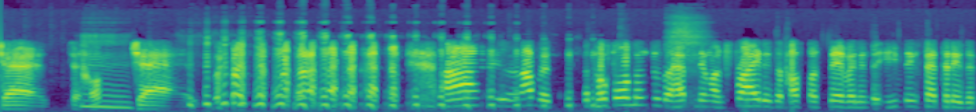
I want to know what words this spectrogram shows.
jazz. Mm. Jazz. I love it. The performances are happening on Fridays at half past seven in the evening, Saturdays at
